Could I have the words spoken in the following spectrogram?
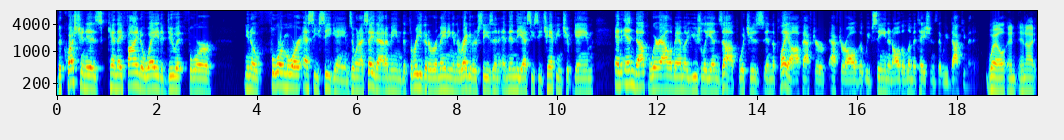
The question is, can they find a way to do it for, you know, four more SEC games? And when I say that, I mean the three that are remaining in the regular season and then the SEC championship game and end up where Alabama usually ends up, which is in the playoff after after all that we've seen and all the limitations that we've documented. Well, and and I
